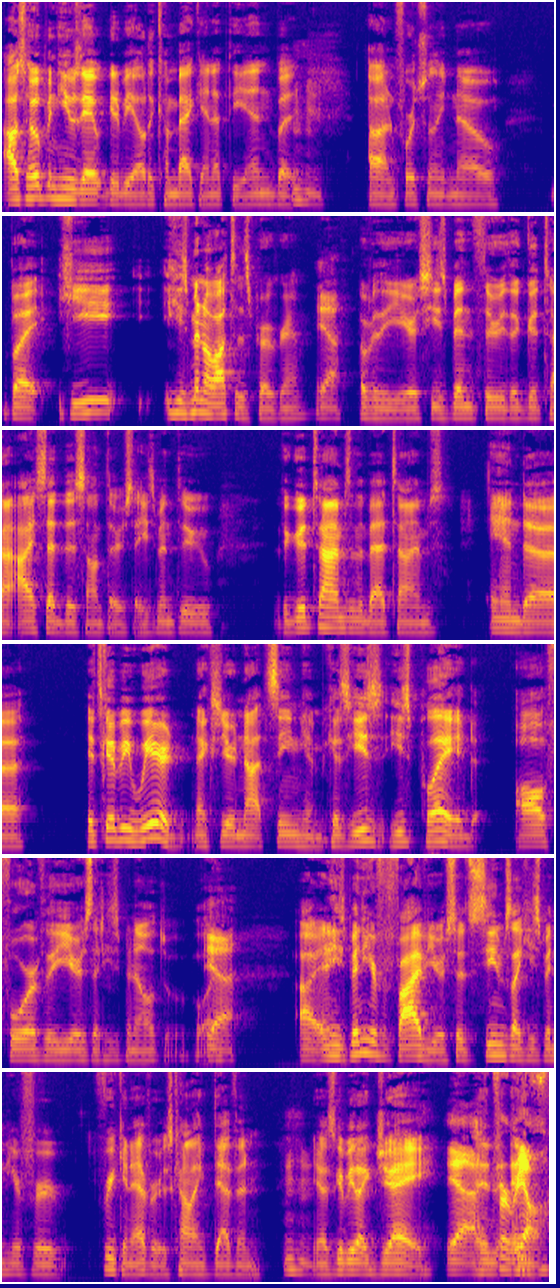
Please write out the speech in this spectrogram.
I was hoping he was going to be able to come back in at the end, but Mhm. uh, unfortunately no. But he he's meant a lot to this program yeah, over the years. He's been through the good time. I said this on Thursday. He's been through the good times and the bad times, and uh, it's gonna be weird next year not seeing him because he's he's played all four of the years that he's been eligible to play. yeah, uh, and he's been here for five years, so it seems like he's been here for freaking ever. It's kind of like Devon. Mhm. You know, it's gonna be like Jay. Yeah, for real,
